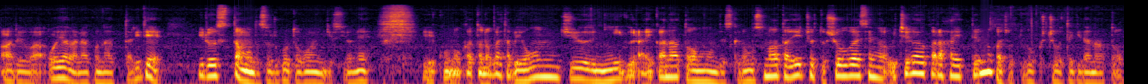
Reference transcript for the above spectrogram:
あるいは親が亡くなったりで、いろいろ吸ったものとすることが多いんですよね。えー、この方の場合、多分42ぐらいかなと思うんですけども、そのあたりでちょっと障害線が内側から入ってるのがちょっと特徴的だなと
